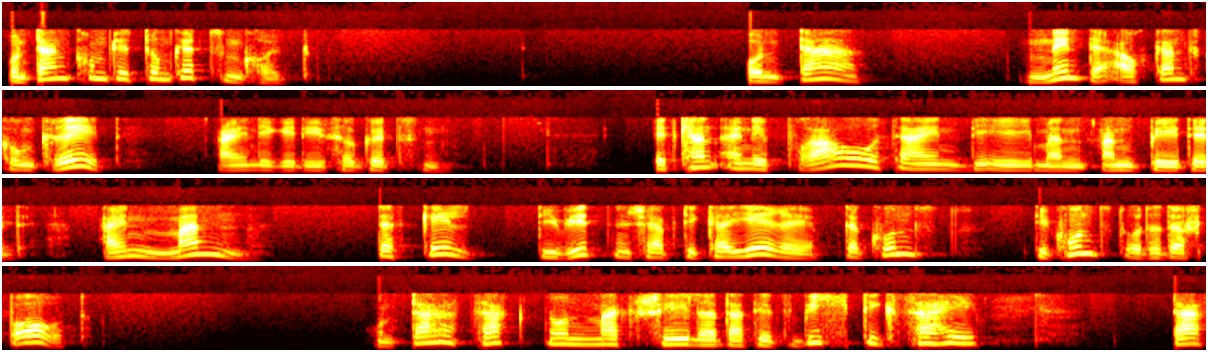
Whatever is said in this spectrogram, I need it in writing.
Und dann kommt es zum Götzenkult. Und da nennt er auch ganz konkret einige dieser Götzen. Es kann eine Frau sein, die man anbetet, ein Mann, das Geld, die Wissenschaft, die Karriere, der Kunst, die Kunst oder der Sport. Und da sagt nun Max Scheler, dass es wichtig sei, dass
